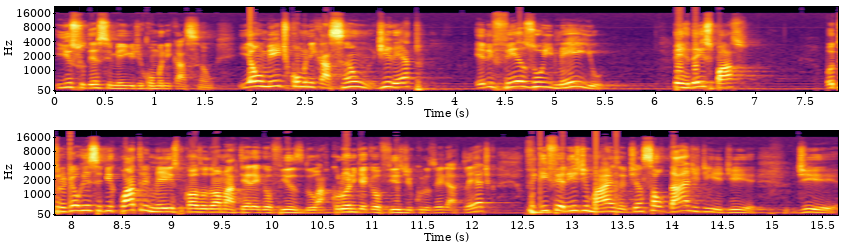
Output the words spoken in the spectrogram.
isso desse meio de comunicação. E é um meio de comunicação direto. Ele fez o e-mail perder espaço. Outro dia eu recebi quatro e-mails por causa de uma matéria que eu fiz, de uma crônica que eu fiz de Cruzeiro Atlético. Fiquei feliz demais, eu tinha saudade de, de, de,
